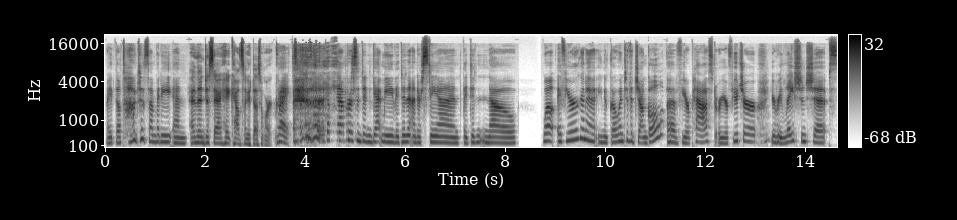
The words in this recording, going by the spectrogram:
right? They'll talk to somebody and And then just say, I hate counseling, it doesn't work. Right. that person didn't get me. They didn't understand. They didn't know. Well, if you're going to, you know, go into the jungle of your past or your future, your relationships,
